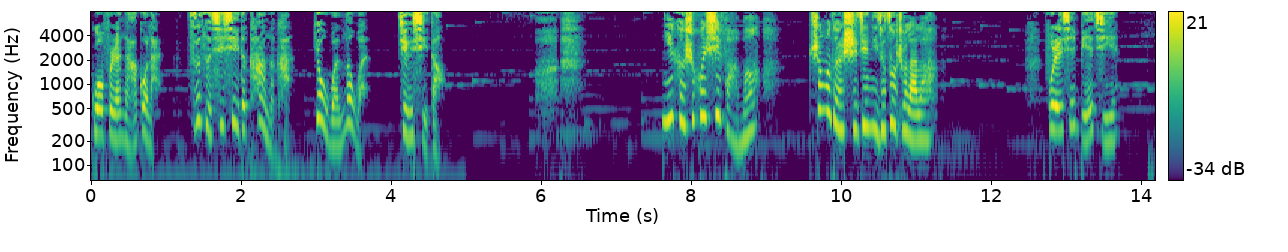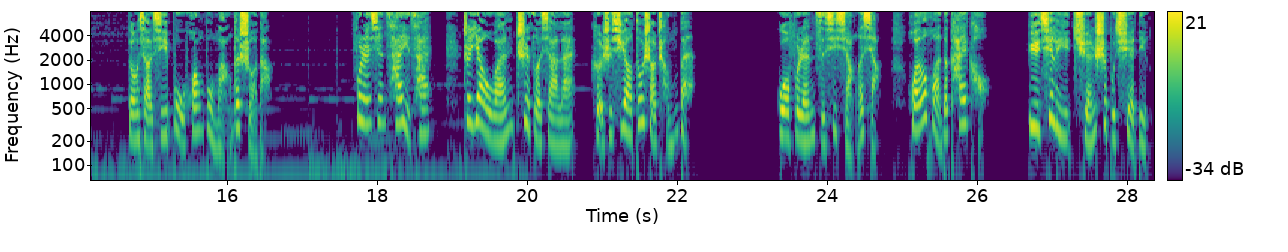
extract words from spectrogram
郭夫人拿过来，仔仔细细的看了看，又闻了闻，惊喜道：“你可是会戏法吗？这么短时间你就做出来了？”夫人先别急，董小希不慌不忙的说道：“夫人先猜一猜，这药丸制作下来可是需要多少成本？”郭夫人仔细想了想，缓缓的开口，语气里全是不确定。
